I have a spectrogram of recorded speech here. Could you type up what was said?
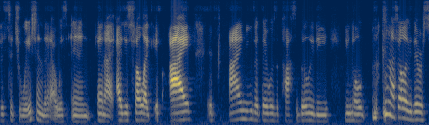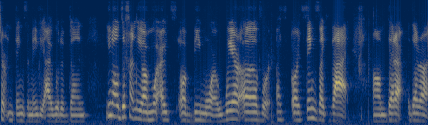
the situation that I was in. And I, I just felt like if I if I knew that there was a possibility, you know, I felt like there were certain things that maybe I would have done, you know, differently or more or be more aware of or or things like that um, that are that are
